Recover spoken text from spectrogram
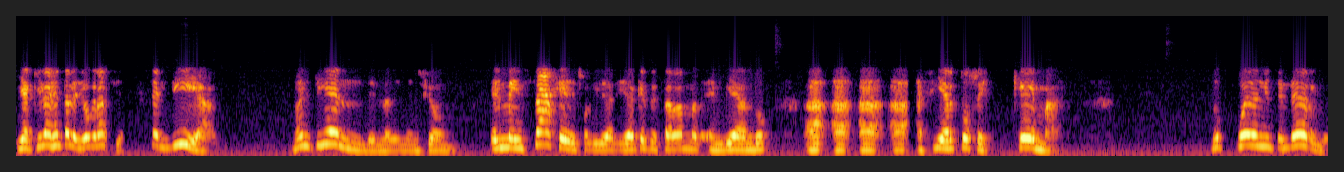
Y aquí la gente le dio gracias entendían, no entienden la dimensión, el mensaje de solidaridad que se estaba enviando a, ciertos esquemas. No pueden entenderlo,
